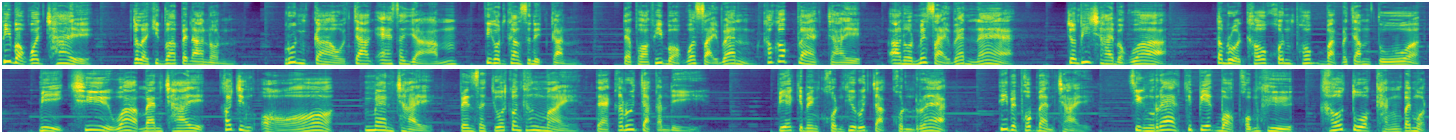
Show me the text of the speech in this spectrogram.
พี่บอกว่าใช่ ก็เลยคิดว่าเป็นอานนท์รุ่นเก่าจากแอร์สยาม ที่ค่อนข้างสนิทกัน แต่พอพี่บอกว่าใส่แว่นเขาก็แปลกใจ อานนท์ไม่ใส่แว่นแน่ จนพี่ชายบอกว่าตำรวจเขาค้นพบบัตรประจำตัว มีอีกชื่อว่าแมนชัยเขาจึงอ๋อ แมนชัยเป็นสจวตค่อนข้างใหม่ แต่ก็รู้จักกันดี เปียกจะเป็นคนที่รู้จักคนแรก ที่ไปพบแมนชัย สิ่งแรกที่เปียกบอกผมคือเขาตัวแข็งไปหมด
